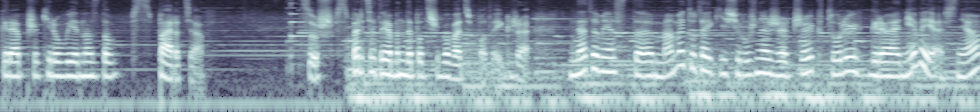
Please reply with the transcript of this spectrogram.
gra przekierowuje nas do wsparcia. Cóż, wsparcia to ja będę potrzebować po tej grze. Natomiast mamy tutaj jakieś różne rzeczy, których gra nie wyjaśnia.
